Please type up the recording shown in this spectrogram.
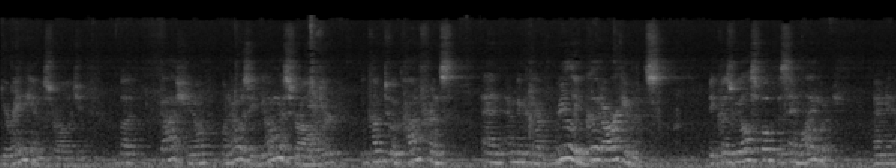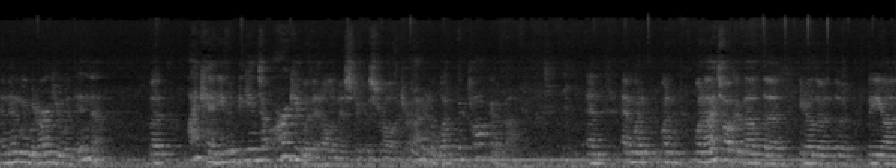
Uranian astrology. But gosh, you know, when I was a young astrologer, we come to a conference and, and we could have really good arguments because we all spoke the same language. And, and then we would argue within that. But I can't even begin to argue with a Hellenistic astrologer. I don't know what they're talking about. And, and when, when, when I talk about the, you know, the, the, the, uh,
